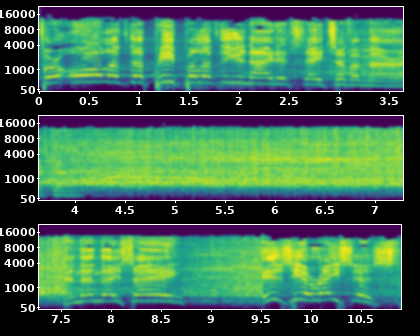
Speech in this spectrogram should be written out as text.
for all of the people of the United States of America. And then they say, Is he a racist?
